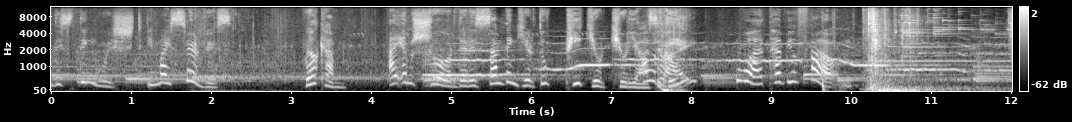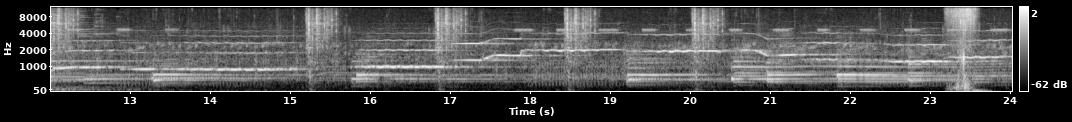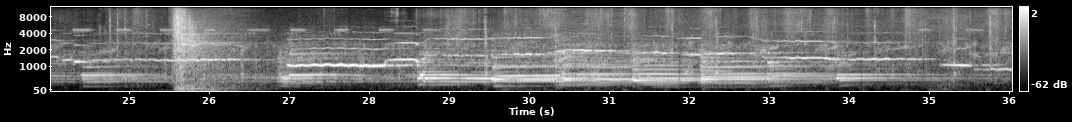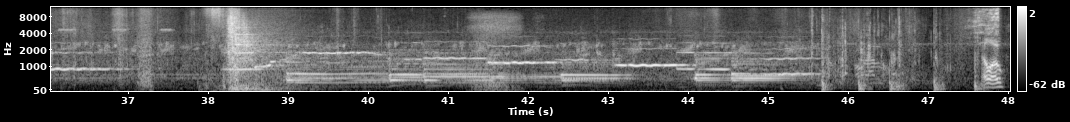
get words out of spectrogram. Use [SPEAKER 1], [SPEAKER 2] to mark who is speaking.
[SPEAKER 1] distinguished in my service. Welcome. I am sure there is something here to pique your curiosity. All right. What have you found?
[SPEAKER 2] Hello.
